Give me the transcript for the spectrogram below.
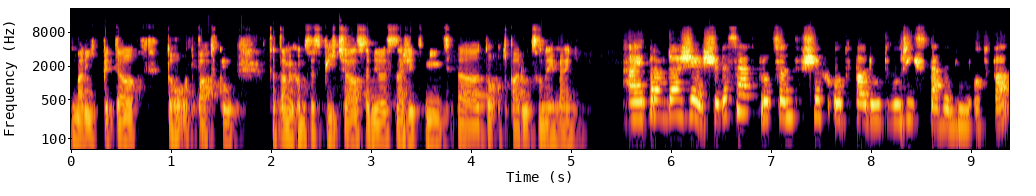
malý pytel toho odpadku, tak tam bychom se spíš třeba se měli snažit mít to odpadu co nejméně. A je pravda, že 60% všech odpadů tvoří stavební odpad?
